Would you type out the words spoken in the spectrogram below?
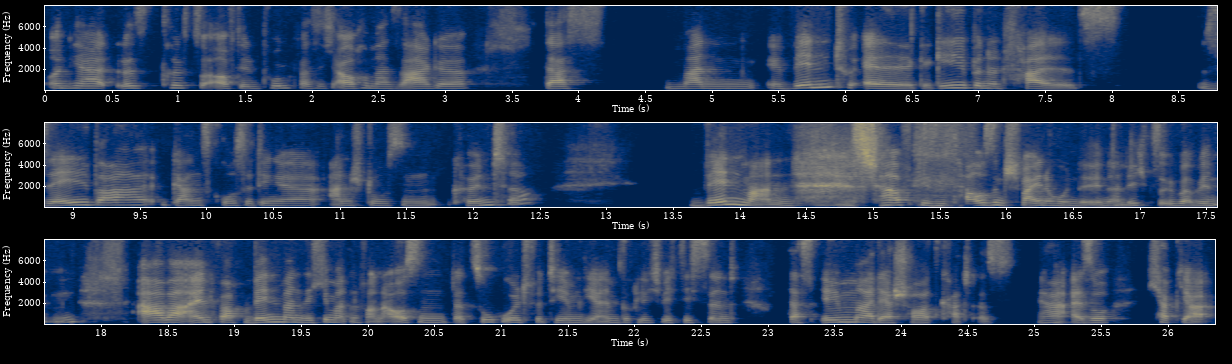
Und ja, das trifft so auf den Punkt, was ich auch immer sage, dass man eventuell gegebenenfalls selber ganz große Dinge anstoßen könnte, wenn man es schafft, diese tausend Schweinehunde innerlich zu überwinden. Aber einfach, wenn man sich jemanden von außen dazu holt für Themen, die einem wirklich wichtig sind, dass immer der Shortcut ist. Ja, also ich habe ja,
